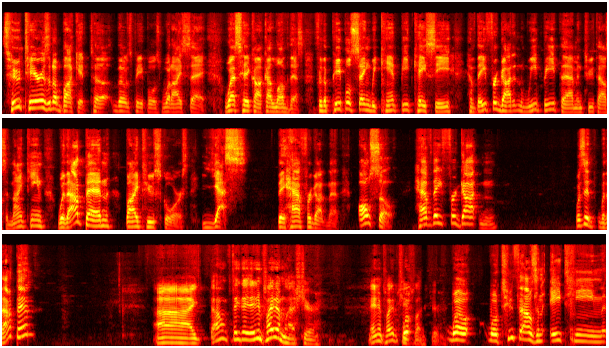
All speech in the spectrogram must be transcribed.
Two tears in a bucket to those people is what I say. Wes Hickok, I love this. For the people saying we can't beat KC, have they forgotten we beat them in 2019 without Ben by two scores? Yes, they have forgotten that. Also, have they forgotten? Was it without Ben? Uh, I don't think they, they didn't play them last year. They didn't play the Chiefs last year. Well, well, 2018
